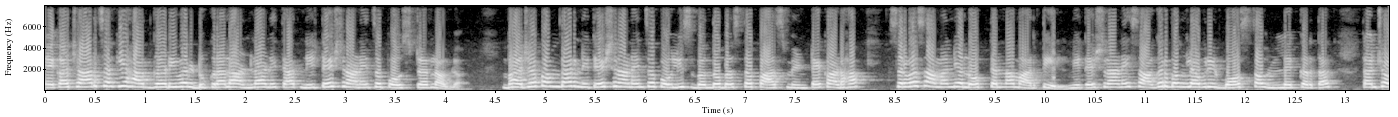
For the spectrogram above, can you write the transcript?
एका चारचाकी हातगाडीवर डुकराला आणला आणि त्यात नितेश राणेचं पोस्टर लावलं. भाजप आमदार नितेश राणेंचा पोलीस बंदोबस्त पाच मिनिटे काढा. सर्वसामान्य लोक त्यांना मारतील. नितेश राणे सागर बंगल्यावरील बॉसचा उल्लेख करतात. त्यांच्या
